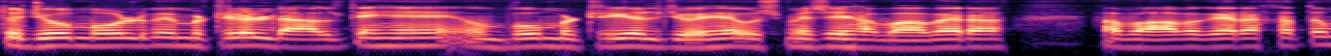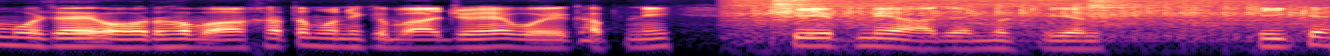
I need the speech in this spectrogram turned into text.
तो जो मोल्ड में मटेरियल डालते हैं, वो मटेरियल जो है उसमें से हवा वगैरह हवा वगैरह ख़त्म हो जाए और हवा ख़त्म होने के बाद जो है वो एक अपनी शेप में आ जाए मटेरियल ठीक है?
